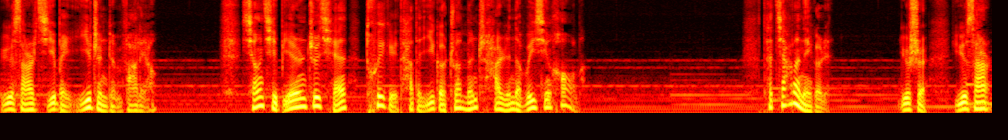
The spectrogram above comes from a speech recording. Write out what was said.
于三儿脊背一阵阵发凉。想起别人之前推给他的一个专门查人的微信号了，他加了那个人，于是于三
